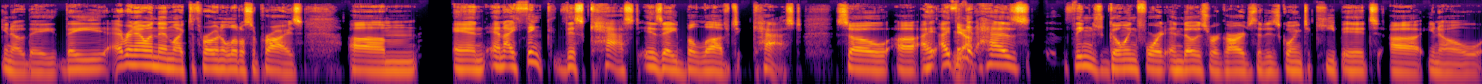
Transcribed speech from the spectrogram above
you know, they they every now and then like to throw in a little surprise. Um, and and I think this cast is a beloved cast. So uh, I, I think Yeah. it has things going for it in those regards that is going to keep it, uh, you know,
